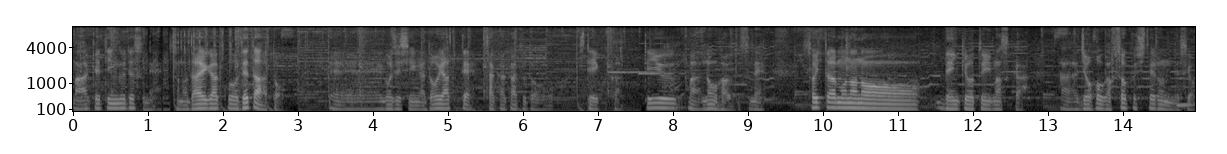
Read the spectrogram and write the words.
マーケティングですね。その大学を出た後、えー、ご自身がどうやって作家活動をしていくかっていう、まあ、ノウハウですね。そういったものの勉強といいますか情報が不足してるんですよ。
